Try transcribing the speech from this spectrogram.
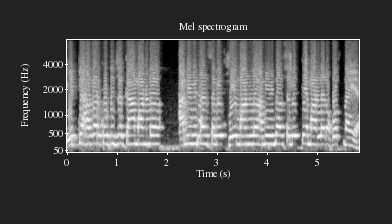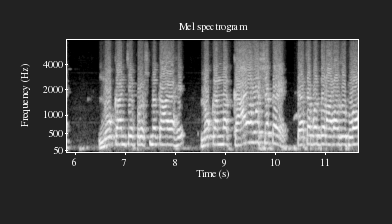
इतक्या हजार कोटीचं काम आणलं आम्ही विधानसभेत हे मांडलं आम्ही विधानसभेत ते मांडलं होत नाहीये. लोकांचे प्रश्न काय आहे? लोकांना काय आवश्यक आहे? त्याच्याबद्दल आवाज उठवा.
